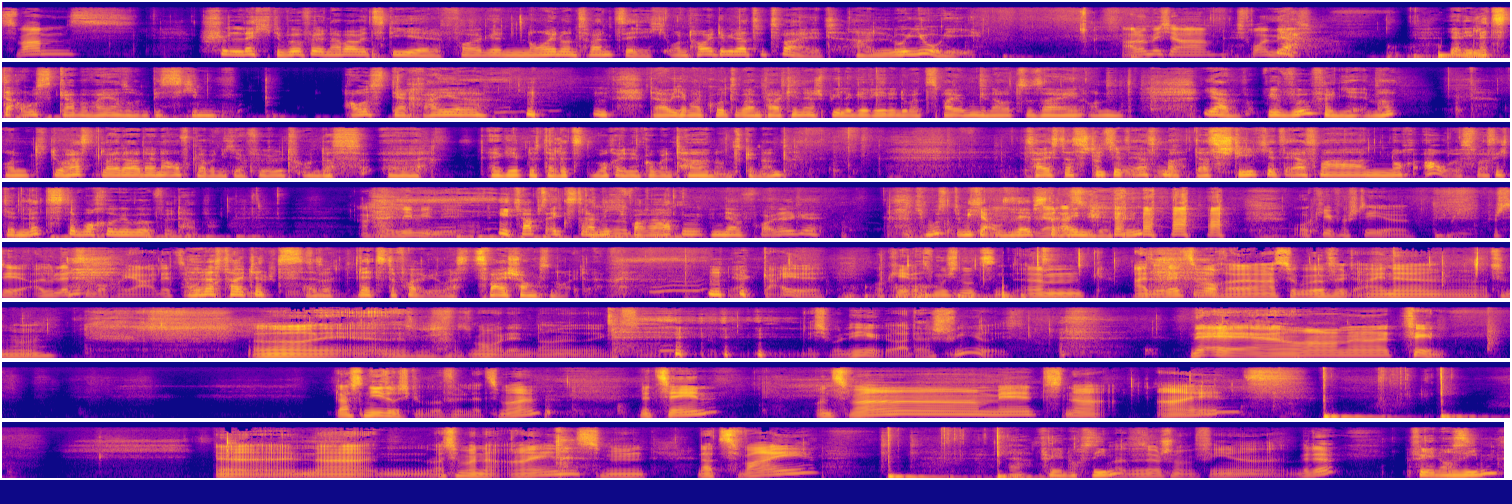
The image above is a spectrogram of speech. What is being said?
Swams. Schlecht würfeln, aber mit Stil. Folge 29. Und heute wieder zu zweit. Hallo Yogi. Hallo Micha, ich freue mich. Ja. ja, die letzte Ausgabe war ja so ein bisschen aus der Reihe. da habe ich ja mal kurz über ein paar Kinderspiele geredet, über zwei, um genau zu sein. Und ja, wir würfeln hier immer. Und du hast leider deine Aufgabe nicht erfüllt und das äh, Ergebnis der letzten Woche in den Kommentaren uns genannt. Das heißt, das steht so. jetzt erstmal, das steht jetzt erstmal noch aus, was ich denn letzte Woche gewürfelt habe. Ach, Herr Jemini. Ich habe es extra nicht äh, verraten in der Folge. Ich musste mich ja auch selbst ja, reinwürfeln. okay, verstehe. Verstehe. Also letzte Woche, ja. Letzte also das heute, also letzte Folge. Du hast zwei Chancen heute. Ja, geil. Okay, das muss ich nutzen. Ähm, also letzte Woche hast du gewürfelt eine, warte mal, äh, was machen wir denn? Ich überlege gerade, das ist schwierig. Ne, äh, eine 10. Das niedrig gewürfelt letztes Mal. Eine 10. Und zwar mit einer 1. Äh, na, was haben wir, eine 1? Hm, eine 2. Ja, fehlen noch sieben. Also sind schon vier. Bitte? Fehlen noch sieben.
